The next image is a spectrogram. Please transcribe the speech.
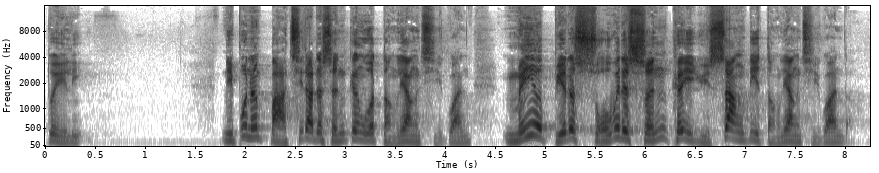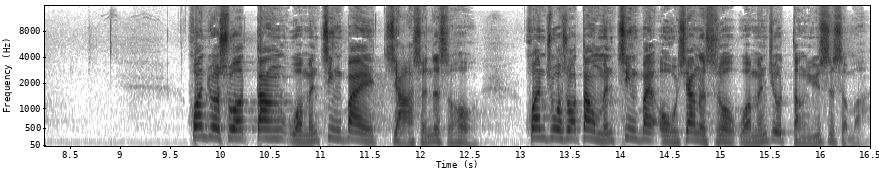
对立，你不能把其他的神跟我等量齐观，没有别的所谓的神可以与上帝等量齐观的。换句话说，当我们敬拜假神的时候，换句话说，当我们敬拜偶像的时候，我们就等于是什么？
